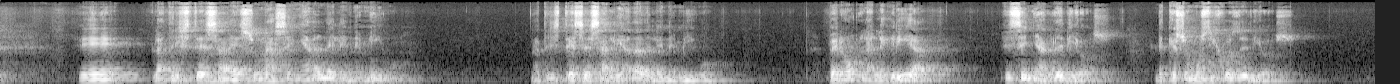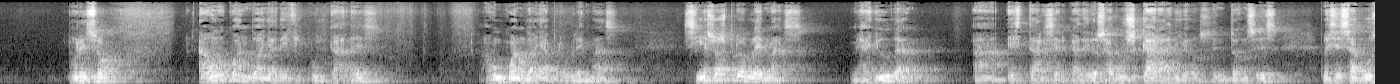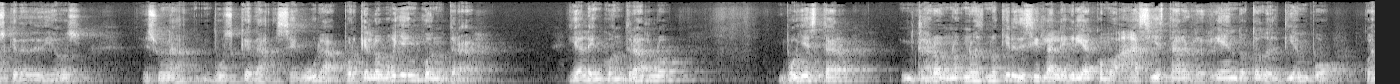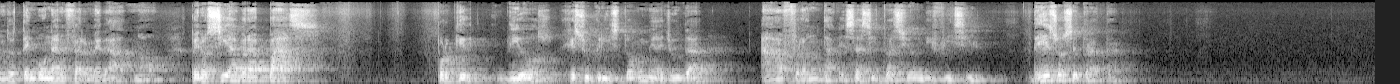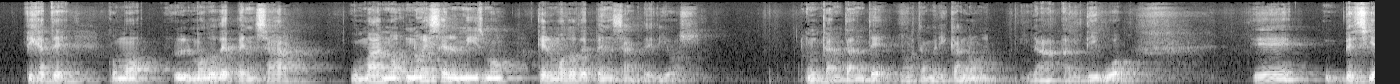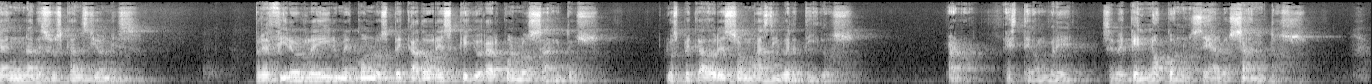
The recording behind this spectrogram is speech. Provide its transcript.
eh, la tristeza es una señal del enemigo. La tristeza es aliada del enemigo, pero la alegría es señal de Dios, de que somos hijos de Dios. Por eso, aun cuando haya dificultades, aun cuando haya problemas, si esos problemas me ayudan a estar cerca de Dios, a buscar a Dios, entonces, pues esa búsqueda de Dios es una búsqueda segura, porque lo voy a encontrar. Y al encontrarlo, voy a estar, claro, no, no, quiere decir la alegría como, ah, sí, estar riendo todo el tiempo cuando tengo una enfermedad, no, pero sí habrá paz, porque Dios, Jesucristo, me ayuda a afrontar esa situación difícil. De eso se trata. Fíjate cómo el modo de pensar humano no es el mismo que el modo de pensar de Dios. Un cantante norteamericano, ya antiguo, eh, decía en una de sus canciones, prefiero reírme con los pecadores que llorar con los santos. Los pecadores son más divertidos. Bueno, este hombre se ve que no conoce a los santos,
